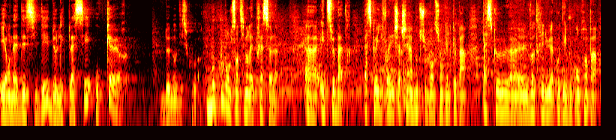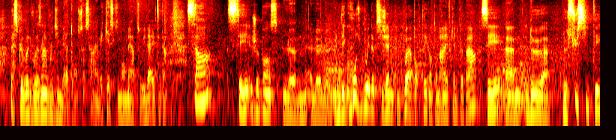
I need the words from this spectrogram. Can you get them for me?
et on a décidé de les placer au cœur de nos discours. Beaucoup ont le sentiment d'être très seuls euh, et de se battre parce qu'il faut aller chercher un bout de subvention quelque part, parce que euh, votre élu à côté vous comprend pas, parce que votre voisin vous dit mais attends ça sert à rien, mais qu'est-ce qui m'emmerde celui-là, etc. Ça, c'est, je pense, une des grosses bouées d'oxygène qu'on peut apporter quand on arrive quelque part, c'est euh, de, susciter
